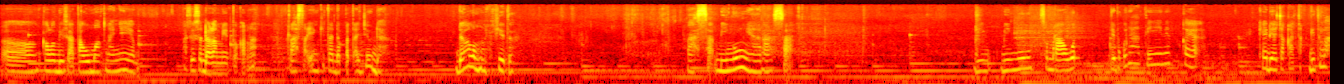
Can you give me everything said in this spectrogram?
Uh, kalau bisa tahu maknanya ya pasti sedalam itu. Karena rasa yang kita dapat aja udah dalam gitu rasa bingungnya rasa bingung semrawut. Ya pokoknya hatinya ini tuh kayak kayak diacak-acak gitu lah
